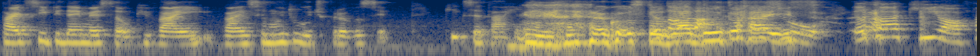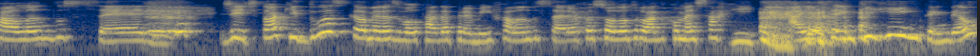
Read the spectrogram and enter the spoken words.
participe da imersão, que vai, vai ser muito útil para você. O que, que você tá rindo? Gostou do adulto raiz. eu tô aqui, ó, falando sério. Gente, tô aqui duas câmeras voltadas para mim, falando sério, a pessoa do outro lado começa a rir. Aí eu tenho que rir, entendeu?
